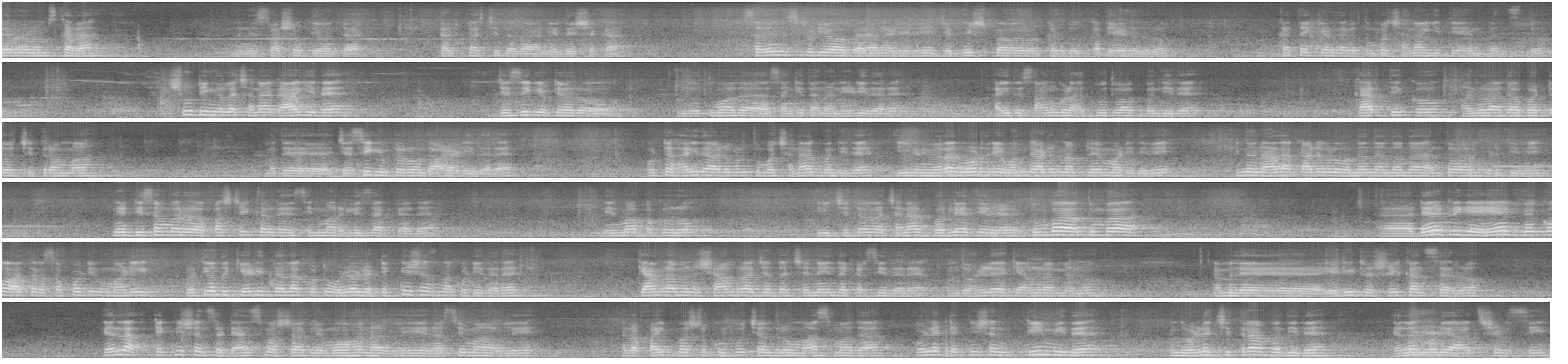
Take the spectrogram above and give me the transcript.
ಎಲ್ಲರಿಗೂ ನಮಸ್ಕಾರ. ನನ್ನ ಹೆಸರು ಅಶೋಕ್ ದೇವಂತ ಥರ್ಡ್ ಕ್ಲಾಸ್ ಚಿತ್ರದ ನಿರ್ದೇಶಕ. ಸೆವೆನ್ ಸ್ಟುಡಿಯೋ ಬ್ಯಾನರ್ ನಡೀಲಿ ಜಗದೀಶ್ ಪವರ್ ಅವ್ರು ಕರೆದು ಕತೆ ಹೇಳಿದ್ರು. ಕತೆ ಕೇಳಿದಾಗ ತುಂಬ ಚೆನ್ನಾಗಿದೆ ಅಂತ ಅನಿಸ್ತು ಶೂಟಿಂಗ್ ಎಲ್ಲ ಚೆನ್ನಾಗಿ ಆಗಿದೆ ಜೆಸಿ ಗಿಫ್ಟ್ ಅವರು ಒಂದು ಉತ್ತಮವಾದ ಸಂಗೀತನ ನೀಡಿದ್ದಾರೆ. ಐದು ಸಾಂಗ್ಗಳು ಅದ್ಭುತವಾಗಿ ಬಂದಿದೆ. ಕಾರ್ತಿಕ್, ಅನುರಾಧ ಭಟ್, ಚಿತ್ರಮ್ಮ, ಮತ್ತು ಜೆಸಿ ಗಿಫ್ಟ್ ಅವರು ಒಂದು ಹಾಡು ಹಾಡಿದ್ದಾರೆ. ಒಟ್ಟು ಐದು ಹಾಡುಗಳು ತುಂಬ ಚೆನ್ನಾಗಿ ಬಂದಿದೆ. ಈಗ ನೀವೆಲ್ಲ ನೋಡಿದ್ರೆ ಒಂದು ಹಾಡನ್ನು ಪ್ಲೇ ಮಾಡಿದ್ದೀವಿ. ಇನ್ನು ನಾಲ್ಕು ಹಾಡುಗಳು ಒಂದೊಂದು ಒಂದೊಂದು ಹಂತವಾಗಿ ಬಿಡ್ತೀವಿ. ಇನ್ನು ಡಿಸೆಂಬರ್ ಫಸ್ಟ್ ವೀಕಲ್ಲಿ ಸಿನಿಮಾ ರಿಲೀಸ್ ಆಗ್ತಾ ಇದೆ. ನಿರ್ಮಾಪಕರು ಈ ಚಿತ್ರನ ಚೆನ್ನಾಗಿ ಬರಲಿ ಅಂತ ಹೇಳಿ ತುಂಬ ತುಂಬ ಡೈರೆಕ್ಟ್ರಿಗೆ ಹೇಗೆ ಬೇಕೋ ಆ ಥರ ಸಪೋರ್ಟಿವ್ ಮಾಡಿ ಪ್ರತಿಯೊಂದು ಕೇಳಿದ್ದನ್ನೆಲ್ಲ ಕೊಟ್ಟು ಒಳ್ಳೊಳ್ಳೆ ಟೆಕ್ನಿಷಿಯನ್ಸ್ನ ಕೊಟ್ಟಿದ್ದಾರೆ. ಕ್ಯಾಮ್ರಾಮನ್ ಶ್ಯಾಮರಾಜ್ ಅಂತ ಚೆನ್ನೈಯಿಂದ ಕರೆಸಿದ್ದಾರೆ. ಒಂದು ಒಳ್ಳೆಯ ಕ್ಯಾಮ್ರಾಮ್ಯಾನು ಆಮೇಲೆ ಎಡಿಟರ್ ಶ್ರೀಕಾಂತ್ ಸರು ಎಲ್ಲ ಟೆಕ್ನಿಷಿಯನ್ಸ್ ಡ್ಯಾನ್ಸ್ ಮಾಸ್ಟರ್ ಆಗಲಿ, ಮೋಹನ್ ಆಗಲಿ, ನರಸಿಂಹ ಆಗಲಿ, ಎಲ್ಲ fight master Kunku Chandru, mass Mada, ಒಳ್ಳೆ ಟೆಕ್ನಿಷಿಯನ್ ಟೀಮ್ ಇದೆ, ಒಂದು ಒಳ್ಳೆ ಚಿತ್ರ ಬಂದಿದೆ. ಎಲ್ಲ ನೋಡಿ ಆಶೀರ್ವದಿಸಿ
